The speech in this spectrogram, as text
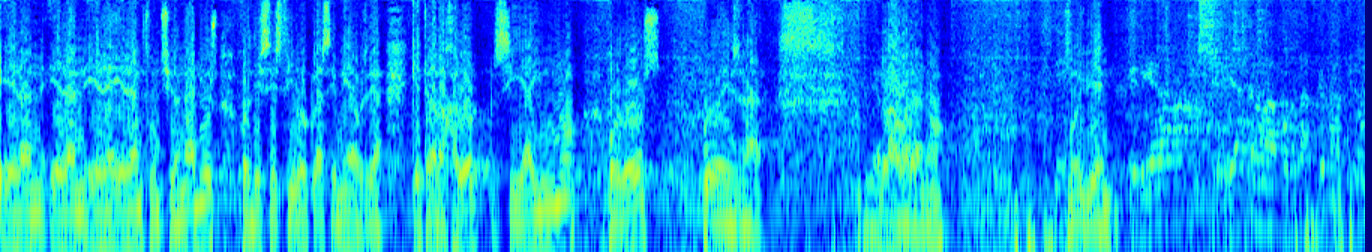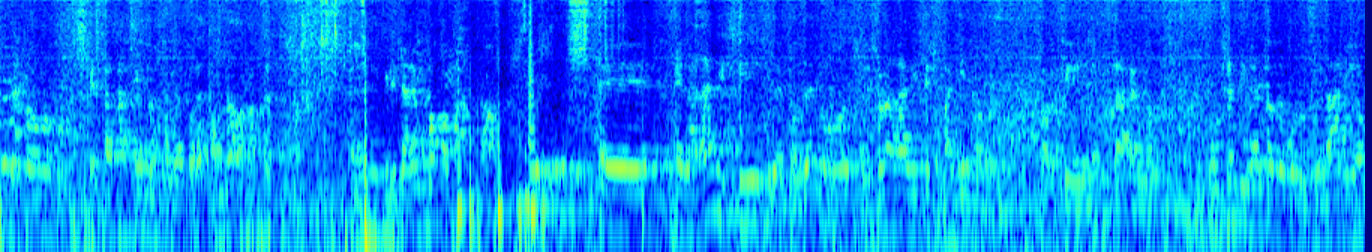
eran, eran, eran, funcionarios o de ese estilo clase media. O sea, que trabajador, si hay uno o dos, pues nada, la hora, ¿no? Muy bien. Quería, quería hacer una aportación al discurso que estás haciendo sobre Podemos, ¿no? ¿No? Eh, gritaré un poco más, ¿no? Eh, el análisis de Podemos es un análisis fallido porque la un sentimiento revolucionario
